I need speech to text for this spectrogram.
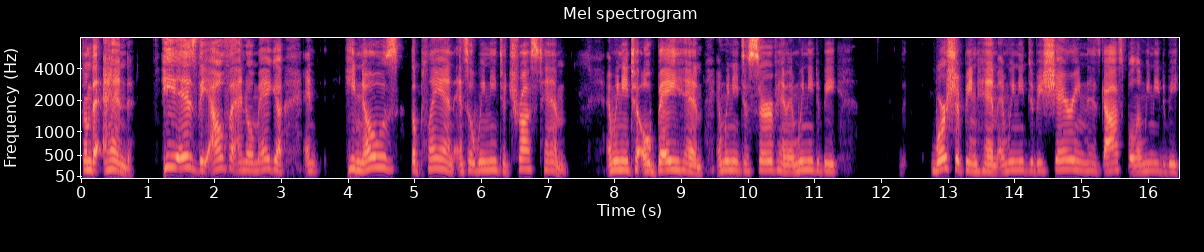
from the end. He is the alpha and omega and he knows the plan and so we need to trust him and we need to obey him and we need to serve him and we need to be worshiping him and we need to be sharing his gospel and we need to be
